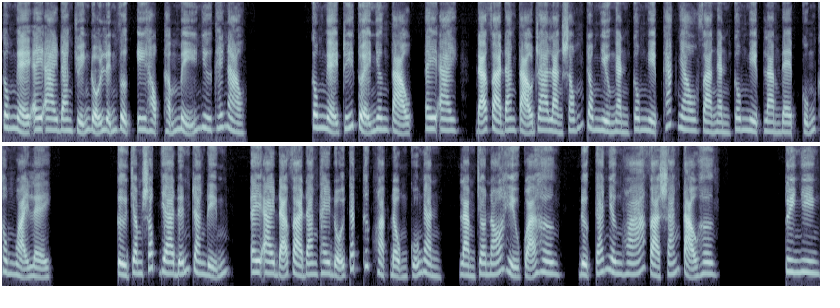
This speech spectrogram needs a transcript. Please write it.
Công nghệ AI đang chuyển đổi lĩnh vực y học thẩm mỹ như thế nào? Công nghệ trí tuệ nhân tạo AI đã và đang tạo ra làn sóng trong nhiều ngành công nghiệp khác nhau và ngành công nghiệp làm đẹp cũng không ngoại lệ. Từ chăm sóc da đến trang điểm, AI đã và đang thay đổi cách thức hoạt động của ngành, làm cho nó hiệu quả hơn, được cá nhân hóa và sáng tạo hơn. Tuy nhiên,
